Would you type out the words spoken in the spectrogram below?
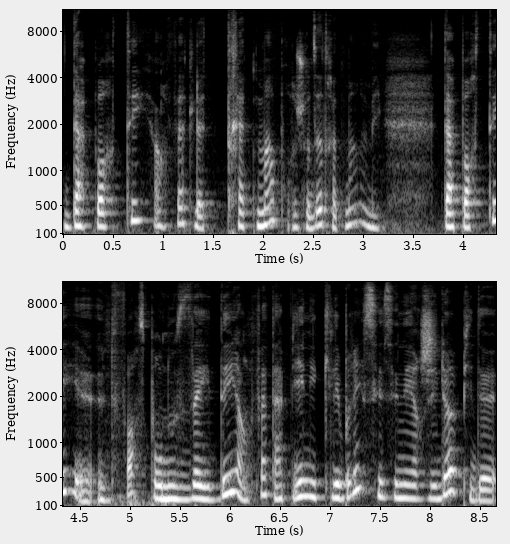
d'apporter en fait le traitement, pour, je veux dire traitement, mais d'apporter euh, une force pour nous aider en fait à bien équilibrer ces énergies-là, puis de,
